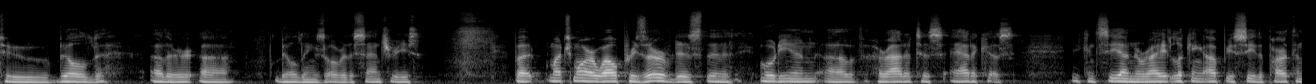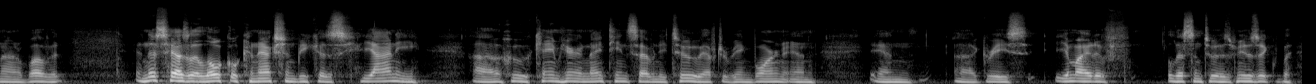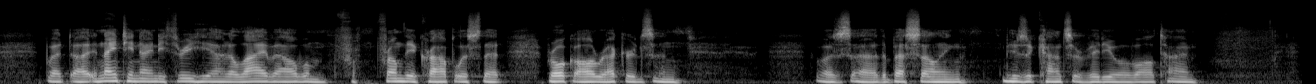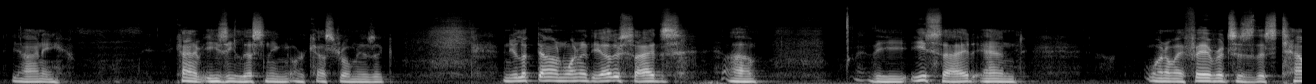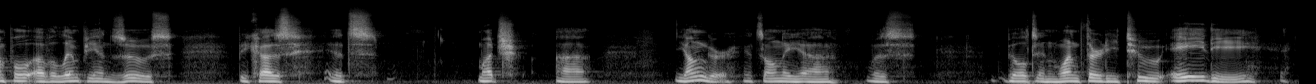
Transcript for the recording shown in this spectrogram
to build other uh, buildings over the centuries. But much more well preserved is the Odeon of Herodotus Atticus. You can see on the right, looking up, you see the Parthenon above it. And this has a local connection because Yanni, uh, who came here in 1972 after being born in, in uh, Greece, you might have listened to his music, but, but uh, in 1993 he had a live album from the Acropolis that broke all records and was uh, the best selling music concert video of all time. Yanni. Kind of easy listening orchestral music. And you look down one of the other sides, uh, the east side, and one of my favorites is this Temple of Olympian Zeus because it's much uh, younger. It's only uh, was built in 132 AD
